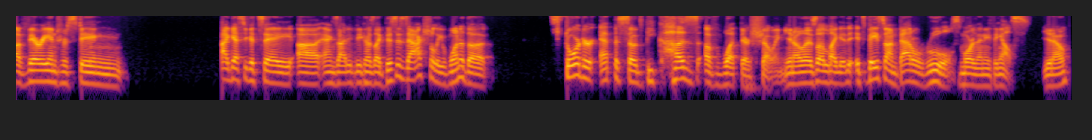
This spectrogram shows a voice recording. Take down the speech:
a very interesting i guess you could say uh anxiety because like this is actually one of the shorter episodes because of what they're showing you know there's a, like it's based on battle rules more than anything else you know?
